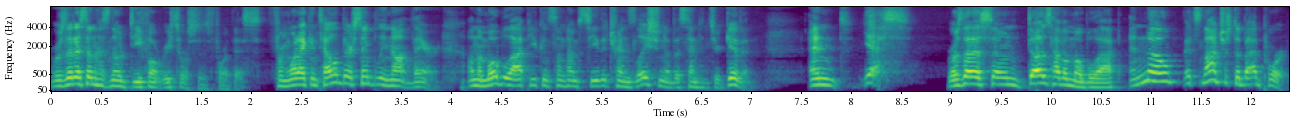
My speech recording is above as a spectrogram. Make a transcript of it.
Rosetta Stone has no default resources for this. From what I can tell, they're simply not there. On the mobile app, you can sometimes see the translation of the sentence you're given. And yes, Rosetta Stone does have a mobile app, and no, it's not just a bad port.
